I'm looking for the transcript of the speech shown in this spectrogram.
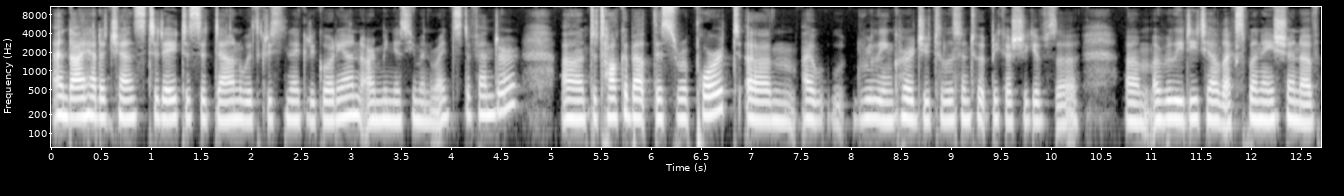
And I had a chance today to sit down with Christina Grigorian, Armenia's human rights defender, uh, to talk about this report. Um, I really encourage you to listen to it because she gives a um, a really detailed explanation of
